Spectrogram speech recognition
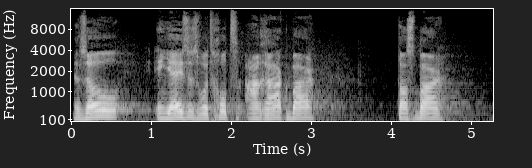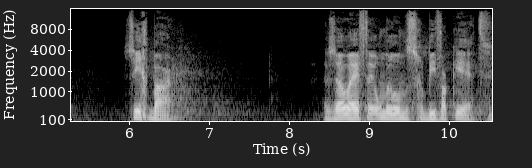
En zo in Jezus wordt God aanraakbaar, tastbaar, zichtbaar. En zo heeft hij onder ons gebivakkeerd.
